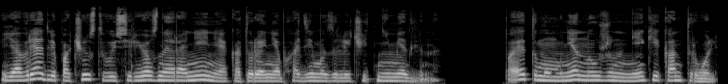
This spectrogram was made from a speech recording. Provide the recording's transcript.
Я вряд ли почувствую серьезное ранение, которое необходимо залечить немедленно поэтому мне нужен некий контроль.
